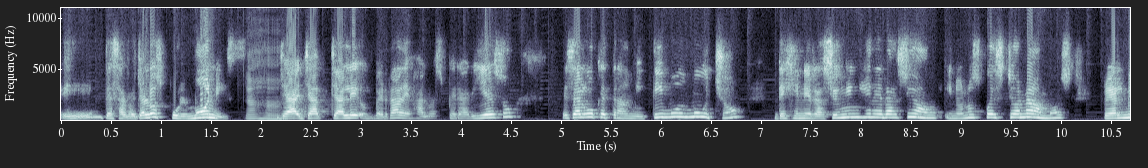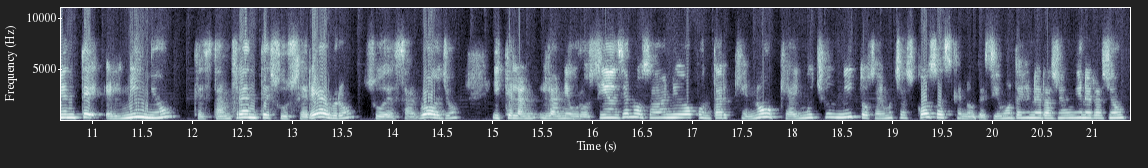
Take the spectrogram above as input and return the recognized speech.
eh, desarrolla los pulmones, Ajá. ya, ya, ya le, ¿verdad? Déjalo esperar. Y eso es algo que transmitimos mucho de generación en generación y no nos cuestionamos realmente el niño que está enfrente, su cerebro, su desarrollo, y que la, neurociencia nos ha venido a contar que no, que hay muchos mitos, hay muchas cosas que nos decimos de generación en generación,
